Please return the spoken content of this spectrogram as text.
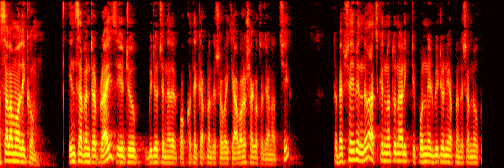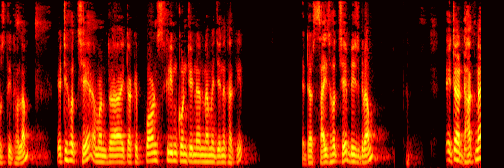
আসসালামু আলাইকুম। ইনসাব এন্টারপ্রাইজ ইউটিউব ভিডিও চ্যানেলের পক্ষ থেকে আপনাদের সবাইকে আবারও স্বাগত জানাচ্ছি। তো ব্যবসায়ী বৃন্দ আজকে নতুন আর একটি পণ্যের ভিডিও নিয়ে আপনাদের সামনে উপস্থিত হলাম। এটি হচ্ছে আমরা এটাকে পন্ডস ক্রিম কন্টেনার নামে জেনে থাকি। এটার সাইজ হচ্ছে বিশ গ্রাম। এটা ঢাকনা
